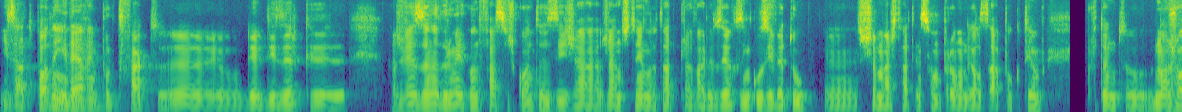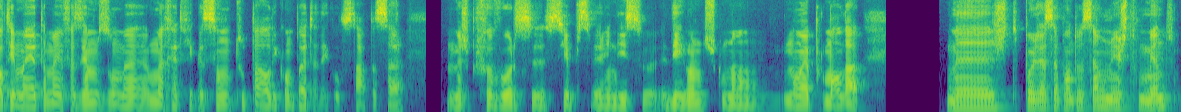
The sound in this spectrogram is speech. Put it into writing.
Exato, podem e devem, porque de facto eh, eu devo dizer que às vezes ando a dormir quando faço as contas e já, já nos têm alertado para vários erros, inclusive é tu, eh, chamaste a atenção para um deles há pouco tempo. Portanto, nós volta e meia também fazemos uma, uma retificação total e completa daquilo que está a passar, mas por favor, se, se aperceberem disso, digam-nos que não, não é por maldade. Mas depois dessa pontuação, neste momento,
